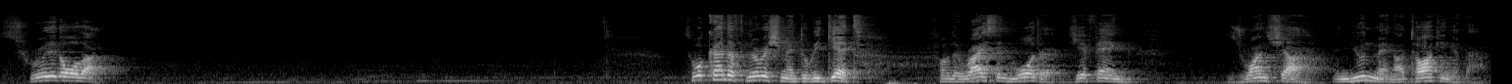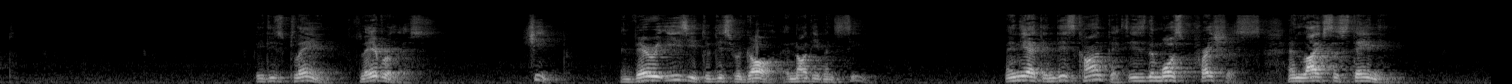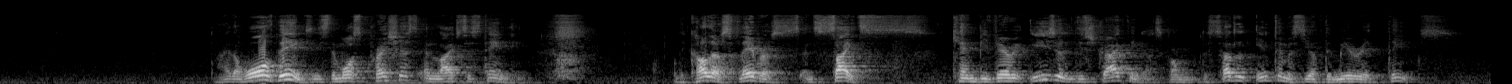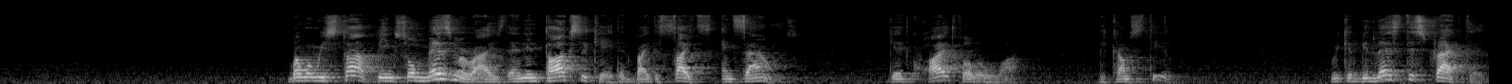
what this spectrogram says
screwed it all up. So, what kind of nourishment do we get from the rice and water Xuefeng, Xuansha, and Yunmen are talking about? It is plain, flavorless, cheap, and very easy to disregard and not even see. And yet, in this context, it is the most precious and life sustaining. Right? Of all things, it's the most precious and life sustaining. The colors, flavors, and sights can be very easily distracting us from the subtle intimacy of the myriad things. But when we stop being so mesmerized and intoxicated by the sights and sounds, get quiet for a little while, become still. We can be less distracted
